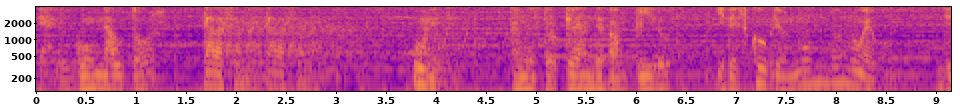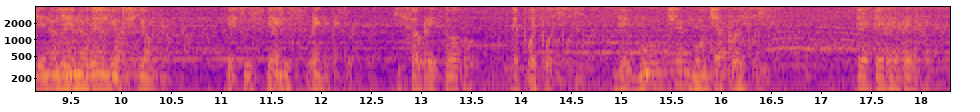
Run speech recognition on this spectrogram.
de algún autor, cada semana, cada semana. Únete a nuestro clan de vampiros y descubre un mundo nuevo lleno, lleno de, emociones, de suspenso, de suspenso, y sobre todo de poesía, de, mucha, mucha poesía. Te, te esperamos.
